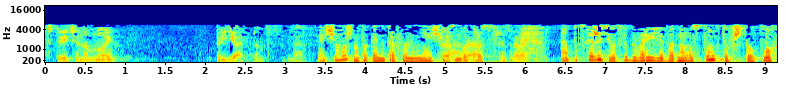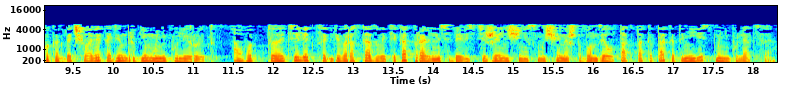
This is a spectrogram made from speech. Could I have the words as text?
встречено мной приятно. Да. А еще можно, пока микрофон, у меня еще Да, один да. вопрос сразу. Давайте. А Подскажите, вот вы говорили в одном из пунктов, что плохо, когда человек один другим манипулирует. А вот э, те лекции, где вы рассказываете, как правильно себя вести женщине с мужчиной, чтобы он делал так, так и так, это не есть манипуляция?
